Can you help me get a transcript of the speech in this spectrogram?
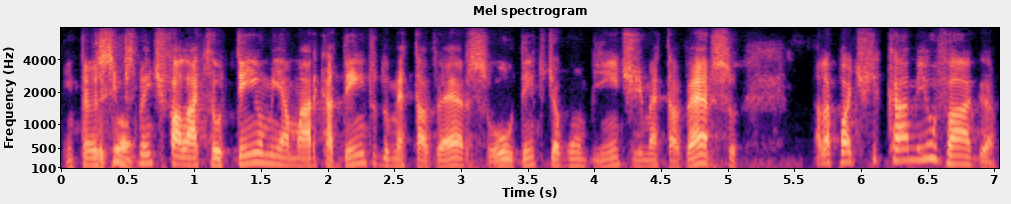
Então, eu simplesmente falar que eu tenho minha marca dentro do metaverso ou dentro de algum ambiente de metaverso, ela pode ficar meio vaga.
